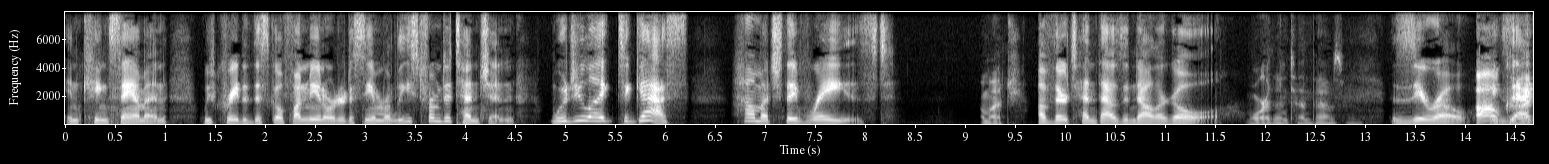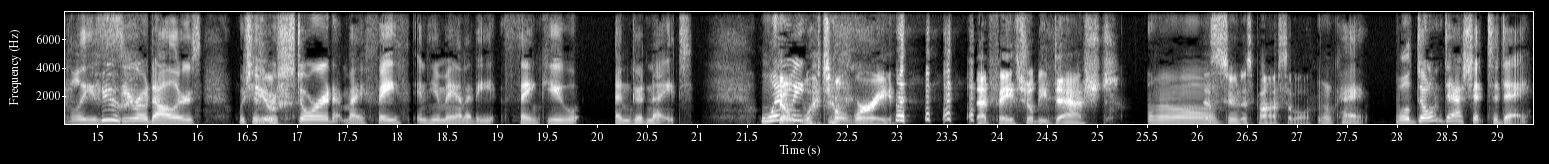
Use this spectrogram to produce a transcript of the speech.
in King Salmon. We've created this GoFundMe in order to see him released from detention. Would you like to guess how much they've raised How much? of their $10,000 goal? More than 10,000? Zero. Oh, exactly zero dollars, which has Phew. restored my faith in humanity. Thank you and good night. When don't, we don't worry. that faith shall be dashed oh as soon as possible. okay, well don't dash it today,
